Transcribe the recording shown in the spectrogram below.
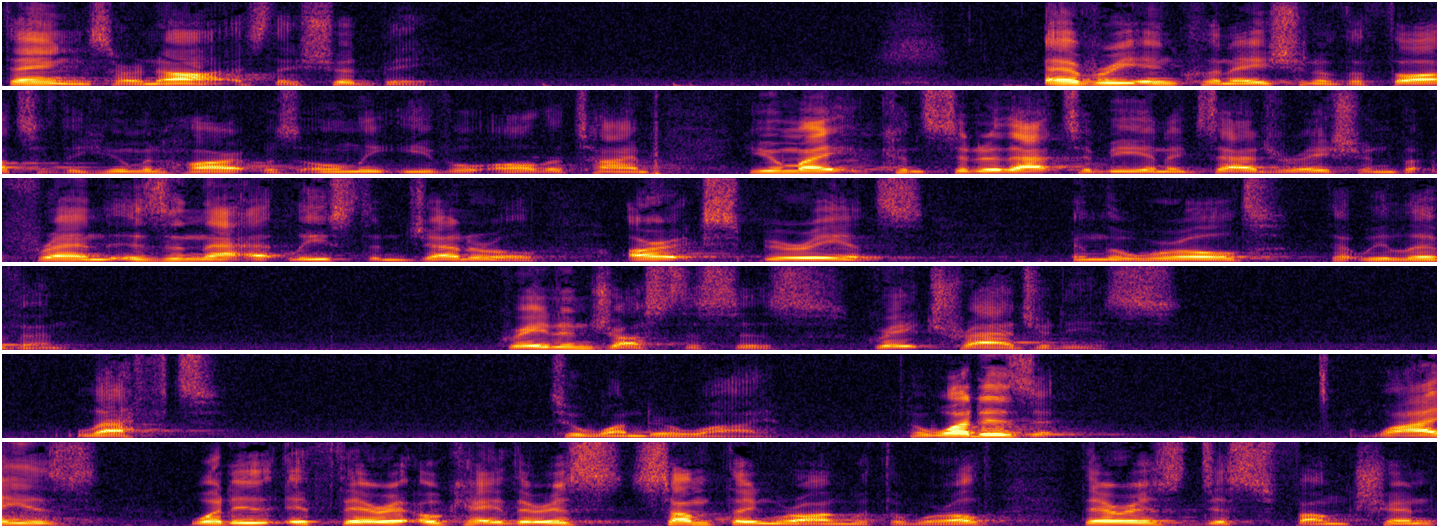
Things are not as they should be. Every inclination of the thoughts of the human heart was only evil all the time. You might consider that to be an exaggeration, but friend, isn't that, at least in general, our experience in the world that we live in? great injustices, great tragedies, left to wonder why. Now, what is it? Why is, What is, if there, okay, there is something wrong with the world. There is dysfunction.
